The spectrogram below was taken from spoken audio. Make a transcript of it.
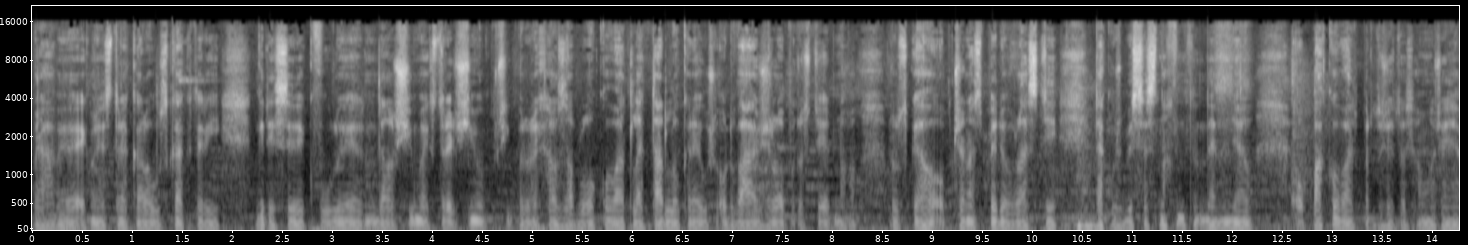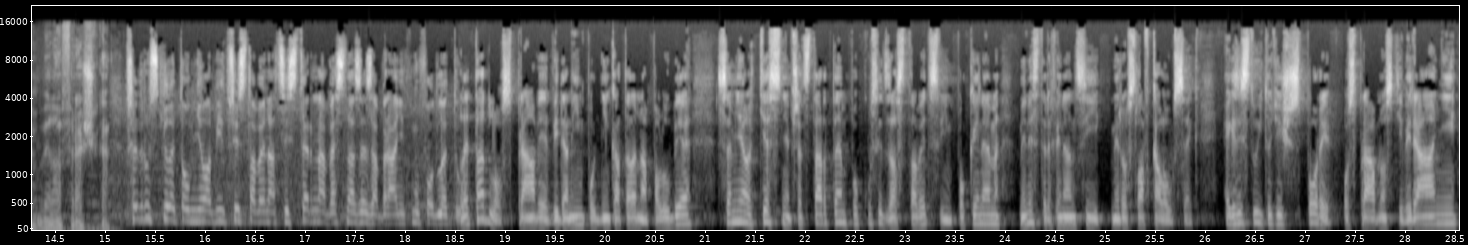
právě ministra Kalouska, který kdysi kvůli dalšímu extradičnímu případu nechal zablokovat letadlo, které už odváželo prostě jednoho ruského občana zpět do vlasti, tak už by se snad neměl opakovat, protože to samozřejmě byla fraška. Před ruský letou měla být přistavena cisterna ve snaze zabránit mu v odletu. Letadlo s právě vydaným podnikatelem na palubě se měl těsně před startem pokusit zastavit svým pokynem minister financí Miroslav Kalousek. Existují totiž spory o správnosti vydání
